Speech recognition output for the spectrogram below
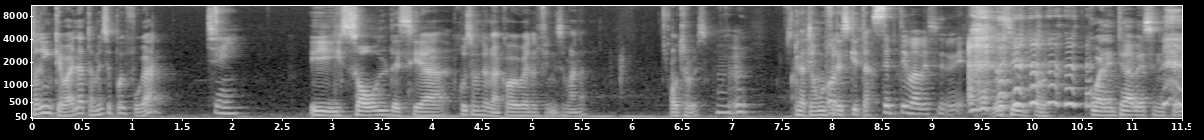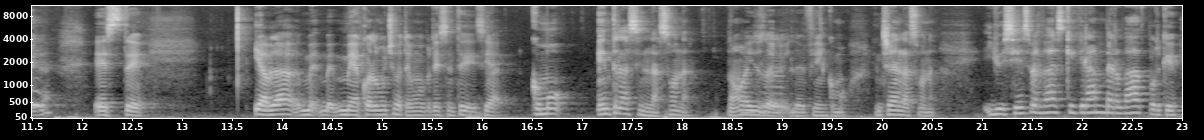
O alguien que baila también se puede fugar. Sí. Y Soul decía, justamente me lo acabo de ver el fin de semana otra vez. La tengo muy fresquita. Séptima vez en mi vida. Así, por cuarenta veces en esta vida. Este. Y habla, me, acuerdo mucho, lo tengo muy presente, y decía, ¿cómo entras en la zona? ¿No? Ellos le, definen como entrar en la zona. Y yo decía, es verdad, es que gran verdad, porque,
